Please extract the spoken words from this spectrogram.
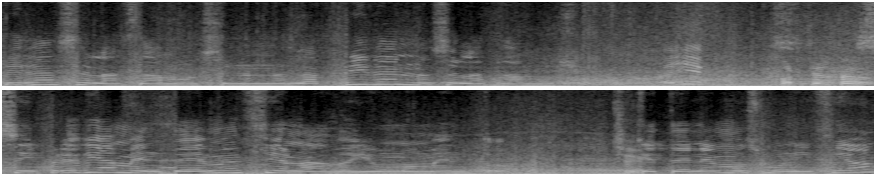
piden, se las damos. Si no nos las piden, no se las damos. Oye, por cierto, Si previamente he mencionado y un momento Sí. que tenemos munición,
